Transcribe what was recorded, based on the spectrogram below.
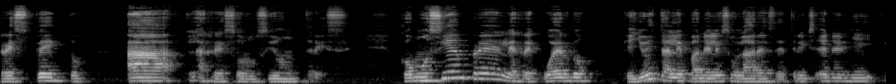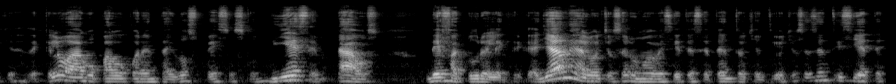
respecto a la resolución 13. Como siempre, les recuerdo que yo instalé paneles solares de Trix Energy y que desde que lo hago pago 42 pesos con 10 centavos de factura eléctrica. Llame al 809-770-8867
